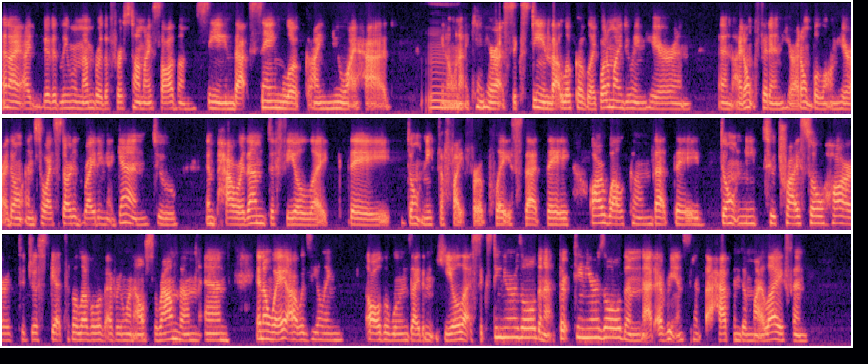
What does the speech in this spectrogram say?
And I, I, vividly remember the first time I saw them seeing that same look I knew I had. Mm. You know, when I came here at 16, that look of like, what am I doing here? And and I don't fit in here. I don't belong here. I don't. And so I started writing again to empower them to feel like they don't need to fight for a place, that they are welcome, that they don't need to try so hard to just get to the level of everyone else around them. And in a way, I was healing all the wounds I didn't heal at 16 years old and at 13 years old and at every incident that happened in my life. And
